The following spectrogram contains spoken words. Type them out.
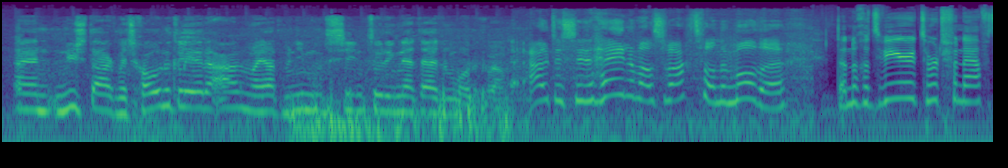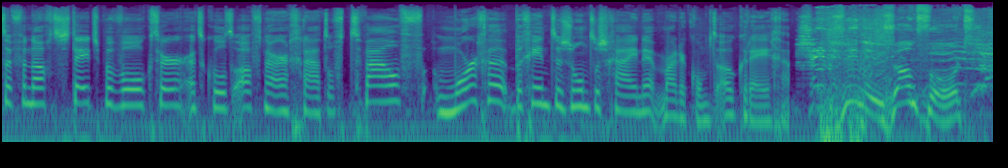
en nu sta ik met schone kleren aan, maar je had me niet moeten zien toen ik net uit de modder kwam. De auto's zitten helemaal zwart van de modder. Dan nog het weer. Het wordt vanavond en vannacht steeds bewolkter. Het koelt af naar een graad of 12. Morgen begint de zon te schijnen, maar er komt ook regen. Zin in Zandvoort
